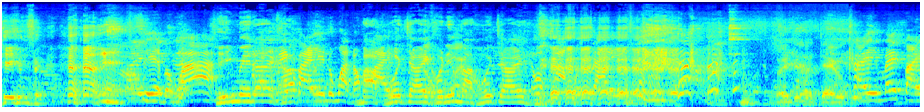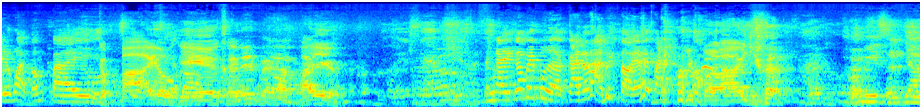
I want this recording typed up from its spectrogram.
ทิมเสียบอกว่าทิ้งไม่ได้ครับไม่ไปลุงหวัดต้องหมัไปกหัวใจคนนี้หมักหัวใจ ต้องหมักหัวใจไม่ได้แต่ใครไม่ไปลุงหวัดต้องไปก็ไปโอเคใครไม่ไปไปยังไงก็ไม่เบื่อการต้องถ่ายพี่ต่อยให้ไปอย่าไปอย่าเขามีสัญญา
